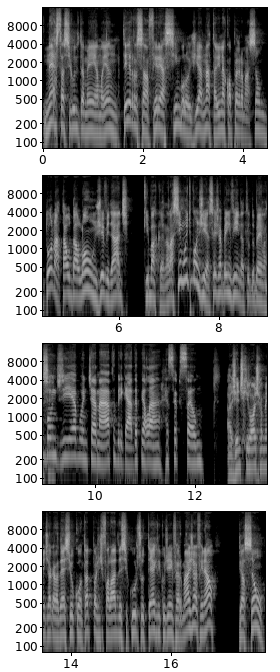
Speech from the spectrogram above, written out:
nesta segunda e também amanhã, terça-feira, é a simbologia natalina com a programação do Natal da Longevidade. Que bacana. Laci, muito bom dia. Seja bem-vinda. Tudo bem, Laci? Bom dia, bom dia, Nato. Obrigada pela recepção. A gente que, logicamente, agradece o contato para a gente falar desse curso técnico de enfermagem. Afinal, já são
